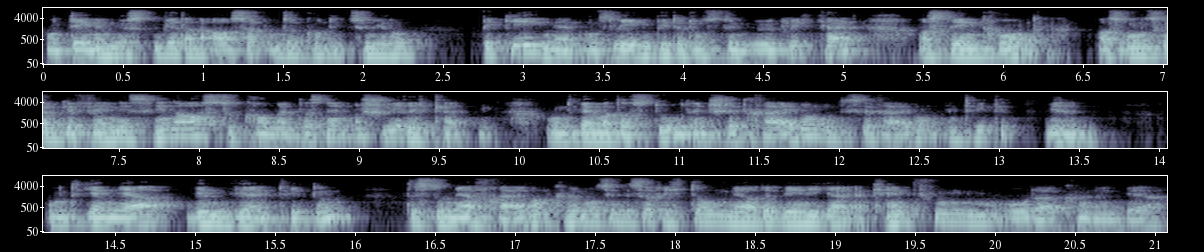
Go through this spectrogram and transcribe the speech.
Und denen müssten wir dann außerhalb unserer Konditionierung begegnen. Uns Leben bietet uns die Möglichkeit, aus dem Grund aus unserem Gefängnis hinauszukommen. Das nennt man Schwierigkeiten. Und wenn man das tut, entsteht Reibung und diese Reibung entwickelt Willen. Und je mehr Willen wir entwickeln, desto mehr Freiraum können wir uns in dieser Richtung mehr oder weniger erkämpfen oder können wir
